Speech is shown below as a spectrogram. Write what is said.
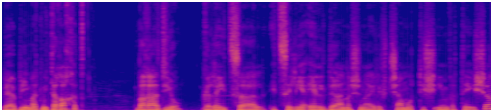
בהבימה את מתארחת ברדיו, גלי צה"ל, אצל יעל דן, השנה 1999.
